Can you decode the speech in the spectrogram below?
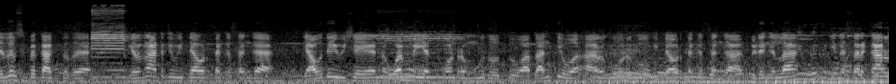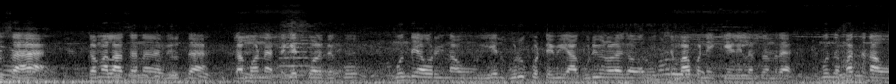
ಎದುರಿಸಬೇಕಾಗ್ತದೆ. ಕರ್ನಾಟಕ ವಿದ್ಯಾವರ್ತಕ ಸಂಘ ಯಾವುದೇ ವಿಷಯವನ್ನು ಒಮ್ಮೆ ಎತ್ಕೊಂಡ್ರೆ ಮುಗಿದೋತು ಅದು ಅಂತ್ಯ ಆರೋಗ್ಯವರೆಗೂ ವಿದ್ಯಾವರ್ತಕ ಸಂಘ ಬಿಡಂಗಿಲ್ಲ. ಇನ್ನು ಸರ್ಕಾರವು ಸಹ ಕಮಲ್ ಹಾಸನ ವಿರುದ್ಧ ಕ್ರಮವನ್ನು ತೆಗೆದುಕೊಳ್ಬೇಕು. ಮುಂದೆ ಅವ್ರಿಗೆ ನಾವು ಏನು ಗುರು ಕೊಟ್ಟೇವಿ, ಆ ಗುರುವಿನೊಳಗೆ ಅವರು ಕ್ಷಮಾಪಣೆ ಕೇಳಿಲ್ಲ ಅಂತಂದ್ರೆ ಮುಂದೆ ಮತ್ತೆ ನಾವು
